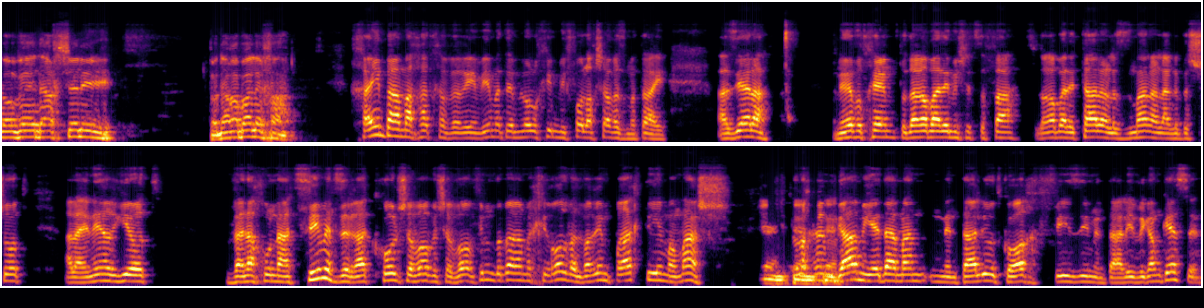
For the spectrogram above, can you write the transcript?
עובד, אח שלי. תודה רבה לך. חיים פעם אחת חברים, ואם אתם לא הולכים לפעול עכשיו אז מתי? אז יאללה, אני אוהב אתכם, תודה רבה למי שצפה, תודה רבה לטל על הזמן, על ההקדשות, על האנרגיות, ואנחנו נעצים את זה רק כל שבוע ושבוע, אפילו נדבר על מכירות ועל דברים פרקטיים ממש. כן, ייתנו לכם כן, כן. גם ידע מנ- מנטליות, כוח פיזי, מנטלי וגם כסף.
